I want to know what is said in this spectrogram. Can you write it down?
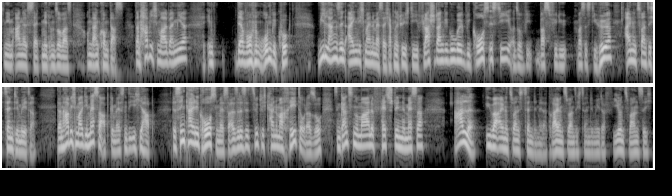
Ich nehme Angelset mit und sowas. Und dann kommt das. Dann habe ich mal bei mir in der Wohnung rumgeguckt, wie lang sind eigentlich meine Messer? Ich habe natürlich die Flasche dann gegoogelt, wie groß ist die, also wie, was, für die, was ist die Höhe? 21 Zentimeter. Dann habe ich mal die Messer abgemessen, die ich hier habe. Das sind keine großen Messer, also das ist jetzt wirklich keine Machete oder so. Das sind ganz normale, feststehende Messer. Alle über 21 cm, 23 cm, 24,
